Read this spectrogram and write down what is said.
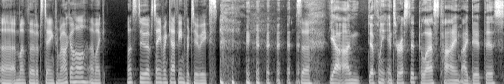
uh, a month of abstaining from alcohol, I'm like, let's do abstain from caffeine for two weeks. so Yeah, I'm definitely interested. The last time I did this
